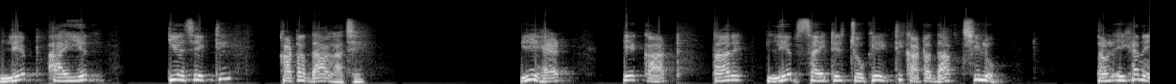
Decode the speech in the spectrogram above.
left eye এর কি আছে একটি? কাটা দাগ আছে। হি হ্যাড এ কাট তার লেফট সাইডের চোখে একটি কাটা দাগ ছিল। তাহলে এখানে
